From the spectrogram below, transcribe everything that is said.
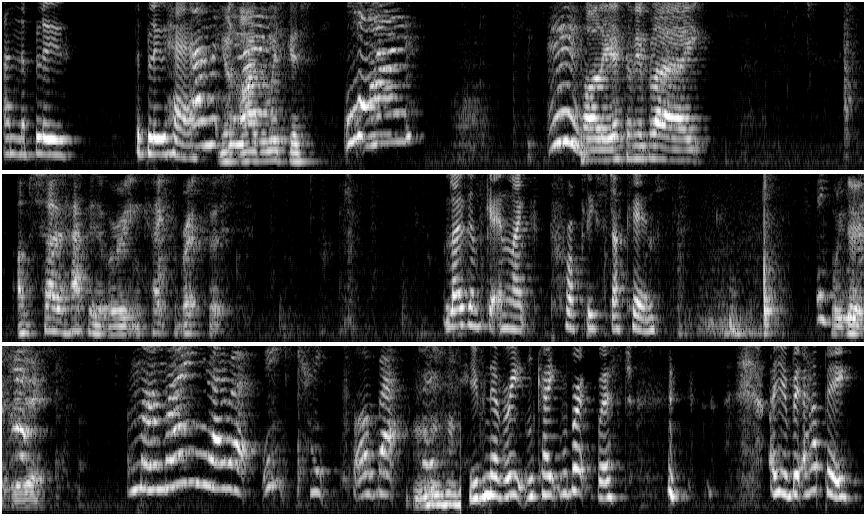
and the blue, the blue hair? Um, Your you know, eyes and whiskers. Yeah. Mm. Polly, let's have your plate. I'm so happy that we're eating cake for breakfast. Logan's getting like properly stuck in. We do it through this. Mama, I never eat cake for breakfast. You've never eaten cake for breakfast. Are you a bit happy?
